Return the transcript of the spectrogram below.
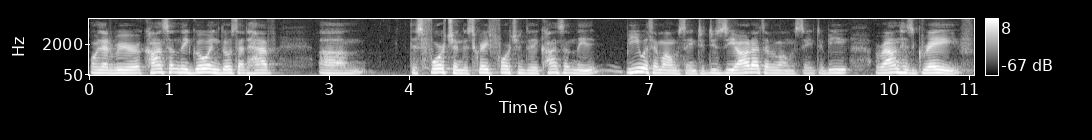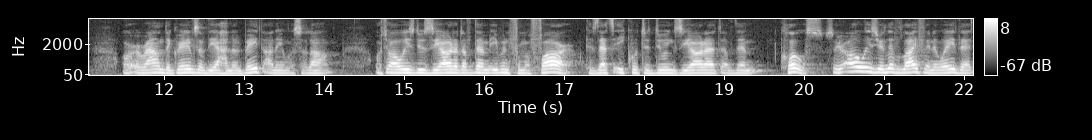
Or that we're constantly going, those that have um, this fortune, this great fortune to constantly be with Imam Hussein, to do ziyarat of Imam Hussein, to be around his grave, or around the graves of the Ahlul Bayt salam, or to always do ziyarat of them even from afar, because that's equal to doing ziyarat of them close. So you're always, you live life in a way that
